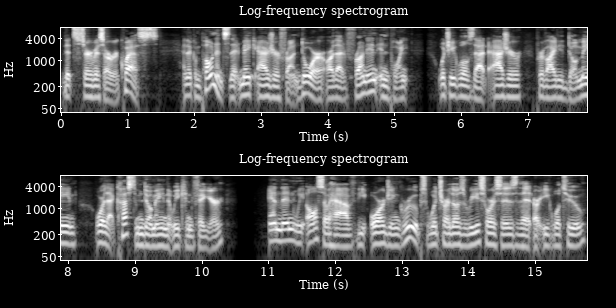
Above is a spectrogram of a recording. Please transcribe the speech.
that service our requests. And the components that make Azure Front Door are that front end endpoint, which equals that Azure provided domain or that custom domain that we configure. And then we also have the origin groups, which are those resources that are equal to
